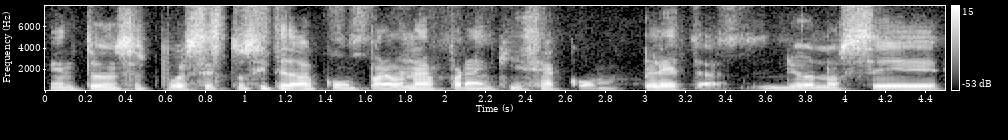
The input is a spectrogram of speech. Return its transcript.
Entonces, pues esto sí te da como para una franquicia completa. Yo no sé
